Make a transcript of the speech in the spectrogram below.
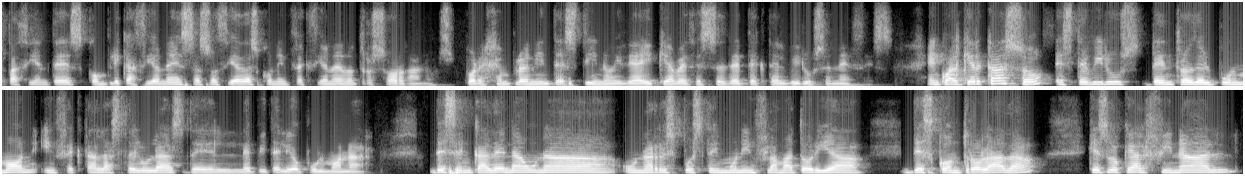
pacientes complicaciones asociadas con infección en otros órganos, por ejemplo en intestino, y de ahí que a veces se detecte el virus en heces. En cualquier caso, este virus dentro del pulmón infecta las células del epitelio pulmonar. Desencadena una, respuesta inmunoinflamatoria descontrolada, que es lo que al final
